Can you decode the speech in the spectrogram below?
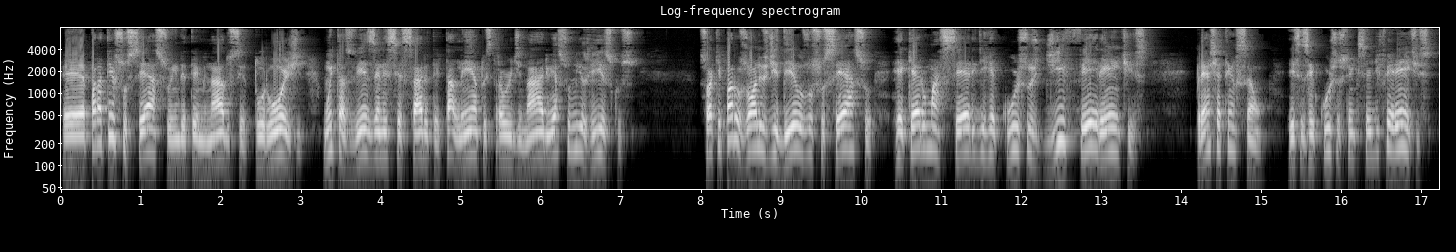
é, para ter sucesso em determinado setor hoje, muitas vezes é necessário ter talento extraordinário e assumir riscos. Só que para os olhos de Deus, o sucesso requer uma série de recursos diferentes. Preste atenção, esses recursos têm que ser diferentes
